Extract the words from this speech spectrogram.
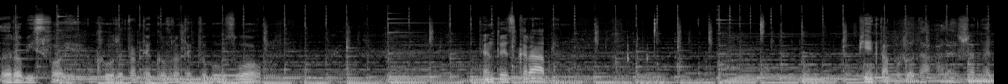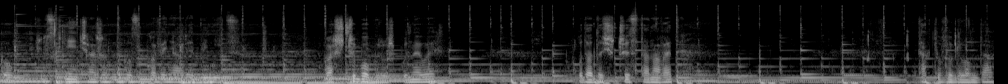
robi swoje. Kurde, tamten kołowrotek to był zło. Ten to jest karabin. Piękna pogoda, ale żadnego plusknięcia, żadnego spławienia ryby, nic. Chyba szczybobry już płynęły. Woda dość czysta nawet. Tak to wygląda.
